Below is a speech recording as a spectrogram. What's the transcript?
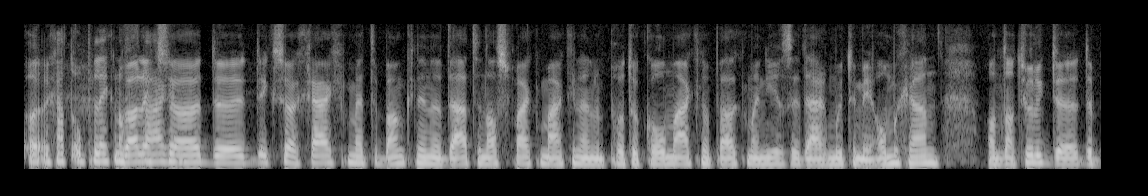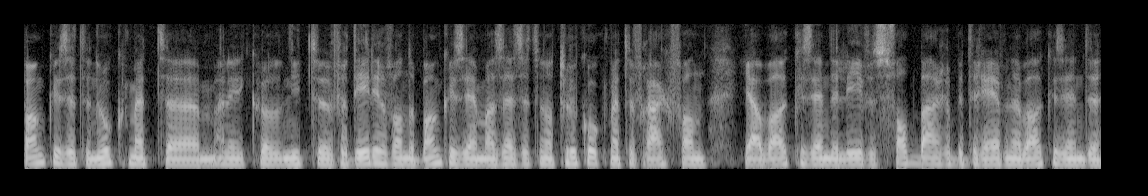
gaat opleggen? Of Wel, ik zou, de, ik zou graag met de banken inderdaad een afspraak maken en een protocol maken op welke manier ze daar moeten mee omgaan. Want natuurlijk, de, de banken zitten ook met, um, ik wil niet de verdediger van de banken zijn, maar zij zitten natuurlijk ook met de vraag van ja, welke zijn de levensvatbare bedrijven en welke zijn de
